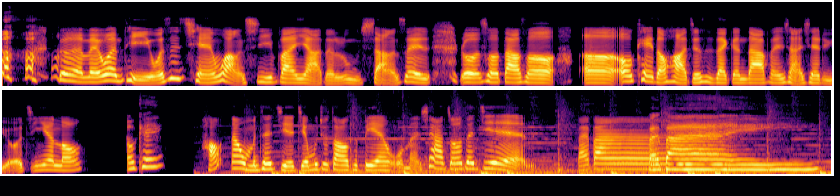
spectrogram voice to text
对，没问题。我是前往西班牙的路上，所以如果说到时候呃 OK 的话，就是再跟大家分享一些旅游的经验喽。OK，好，那我们这集的节目就到这边，我们下周再见，拜拜，拜拜。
